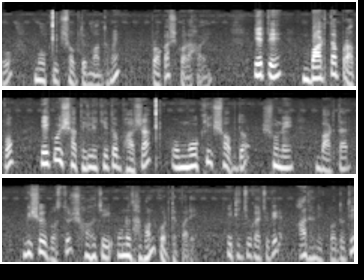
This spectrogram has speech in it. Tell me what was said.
ও মৌখিক শব্দের মাধ্যমে প্রকাশ করা হয়। এতে বার্তা প্রাপক একই সাথে লিখিত ভাষা ও মৌখিক শব্দ শুনে বার্তার বিষয়বস্তু সহজেই অনুধাবন করতে পারে। এটি যোগাযোগের আধুনিক পদ্ধতি।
